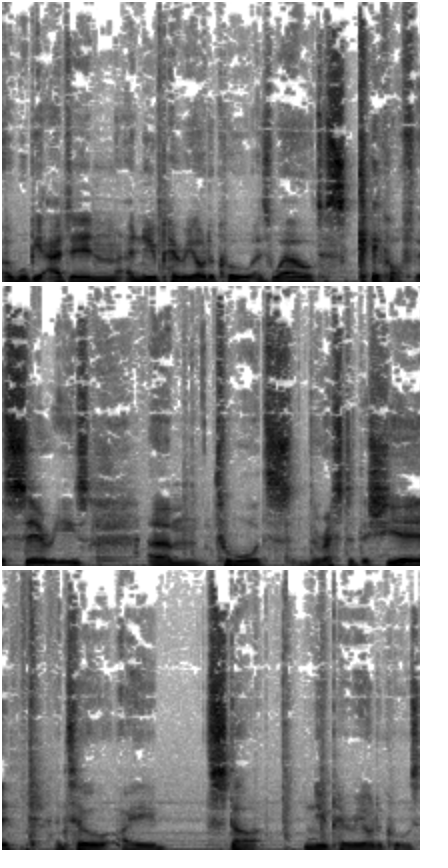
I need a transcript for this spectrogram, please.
I will be adding a new periodical as well to kick off the series um, towards the rest of this year until I start new periodicals.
